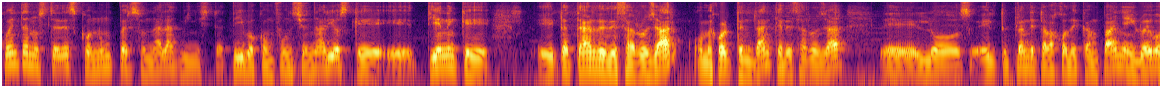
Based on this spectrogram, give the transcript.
cuentan ustedes con un personal administrativo, con funcionarios que eh, tienen que eh, tratar de desarrollar, o mejor tendrán que desarrollar el, tu plan de trabajo de campaña y luego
